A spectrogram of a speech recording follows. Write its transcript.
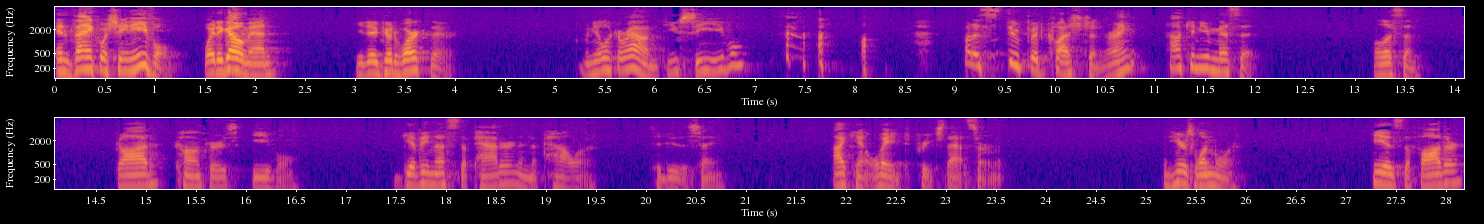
in vanquishing evil. Way to go, man. You did good work there. When you look around, do you see evil? what a stupid question, right? How can you miss it? Well, listen. God conquers evil, giving us the pattern and the power to do the same. I can't wait to preach that sermon. And here's one more. He is the Father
